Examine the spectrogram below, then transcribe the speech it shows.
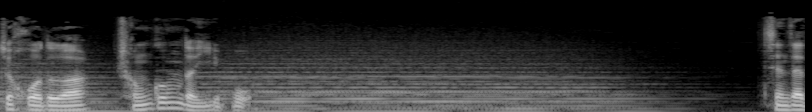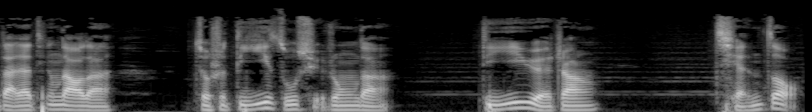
就获得成功的一部。现在大家听到的，就是第一组曲中的第一乐章前奏。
